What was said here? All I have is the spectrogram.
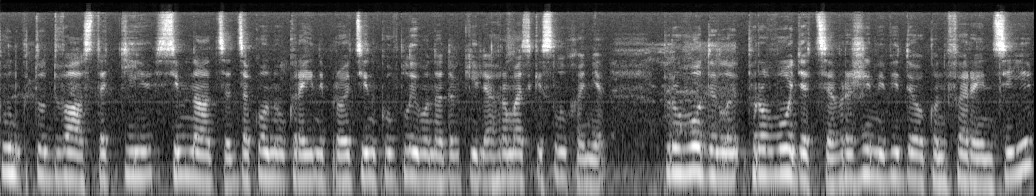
пункту 2 статті 17 закону України про оцінку впливу на довкілля громадські слухання проводили, проводяться в режимі відеоконференції,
